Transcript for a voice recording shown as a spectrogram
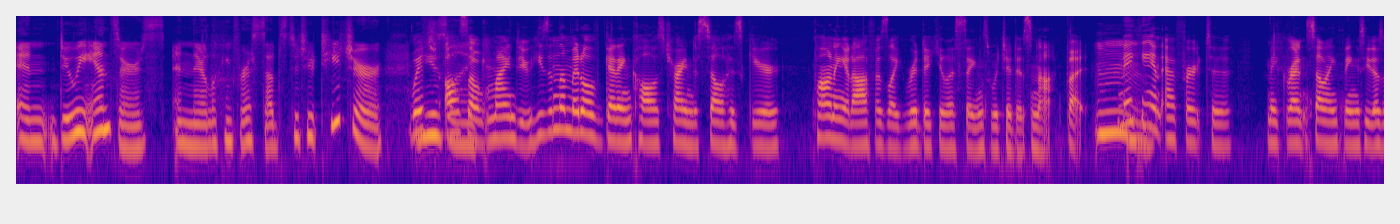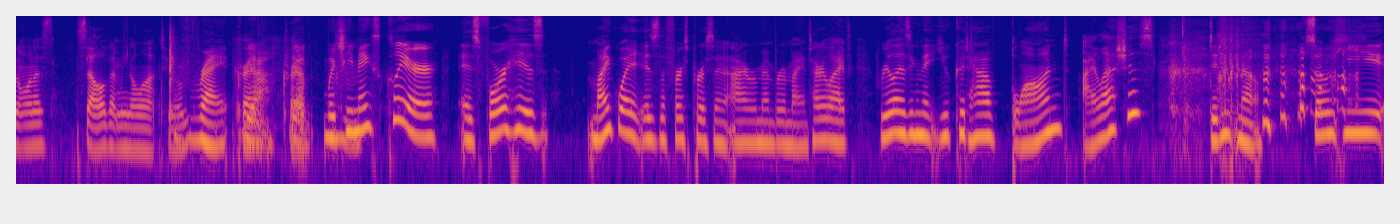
and Dewey answers, and they're looking for a substitute teacher. Which he's also, like- mind you, he's in the middle of getting calls trying to sell his gear, pawning it off as like ridiculous things, which it is not. But Mm. making an effort to make rent selling things he doesn't want to sell that mean a lot to him. right. Cred. Yeah, Cred. yep. which he makes clear is for his Mike White is the first person I remember in my entire life realizing that you could have blonde eyelashes. Didn't know. so he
